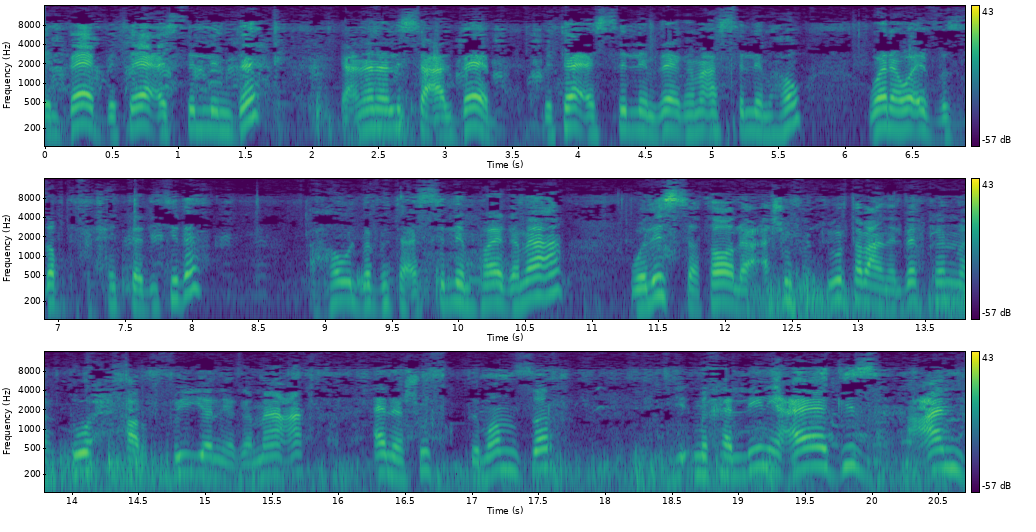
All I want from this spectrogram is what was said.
الباب بتاع السلم ده. يعني أنا لسه على الباب بتاع السلم ده يا جماعة السلم اهو. وأنا واقف بالظبط في الحتة دي كده. اهو الباب بتاع السلم اهو يا جماعة. ولسه طالع أشوف الطيور. طبعا الباب كان مفتوح حرفيا يا جماعة. أنا شفت منظر مخليني عاجز عن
